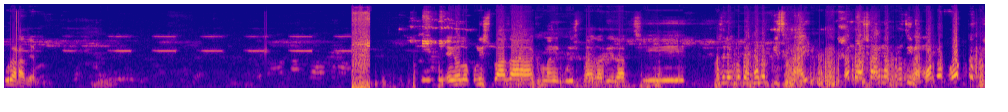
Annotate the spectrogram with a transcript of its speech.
পুরাটা জ্যাম এই হলো পুলিশ প্লাজা এখন আমি পুলিশ প্লাজা দিয়ে যাচ্ছি। আসলে এগুলো দেখানোর কিছু নাই কারণ আসলে আমি না বুঝি না মোটর ব্লকটা কি?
